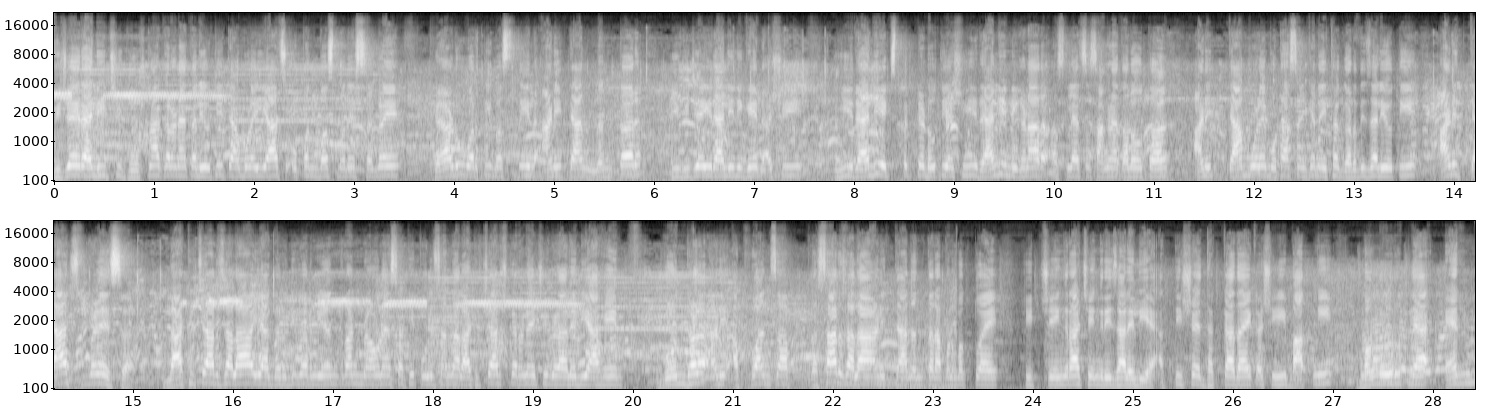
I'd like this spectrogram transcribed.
विजय रॅलीची घोषणा करण्यात आली होती. त्यामुळे याच ओपन बसमध्ये सगळे खेळाडू वरती बसतील आणि त्यानंतर ही विजयी रॅली निघेल अशी ही रॅली एक्सपेक्टेड होती अशी ही रॅली निघणार असल्याचं सांगण्यात आलं होतं. आणि त्यामुळे मोठ्या संख्येने इथं गर्दी झाली होती. आणि त्याच वेळेस लाठीचार्ज झाला. या गर्दीवर नियंत्रण मिळवण्यासाठी पोलिसांना लाठीचार्ज करण्याची वेळ आलेली आहे. गोंधळ आणि अफवांचा प्रसार झाला आणि त्यानंतर आपण बघतोय ही चेंगराचेंगरी झालेली आहे. अतिशय धक्कादायक अशी ही बातमी बंगळुरूतल्या एन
